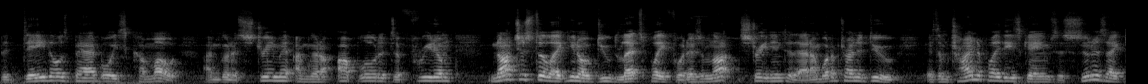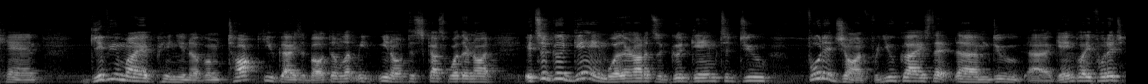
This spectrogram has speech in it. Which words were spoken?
the day those bad boys come out. I'm going to stream it. I'm going to upload it to Freedom. Not just to like, you know, do let's play footage. I'm not straight into that. I'm, what I'm trying to do is I'm trying to play these games as soon as I can, give you my opinion of them, talk to you guys about them, let me, you know, discuss whether or not it's a good game, whether or not it's a good game to do footage on. For you guys that um, do uh, gameplay footage,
